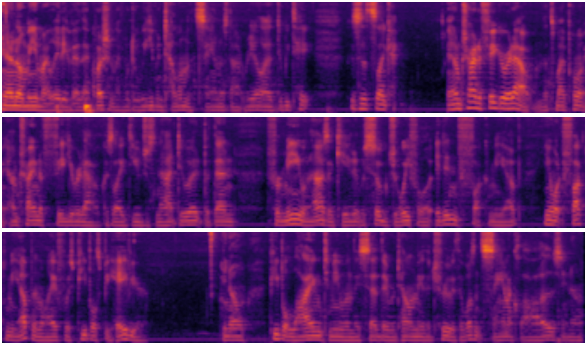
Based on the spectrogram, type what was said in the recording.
And I know me and my lady have had that question, like, well, do we even tell them that Santa's not real? Do we take? Because it's like, and I'm trying to figure it out. And that's my point. I'm trying to figure it out. Because like, do you just not do it? But then, for me, when I was a kid, it was so joyful. It didn't fuck me up. You know what fucked me up in life was people's behavior. You know, people lying to me when they said they were telling me the truth. It wasn't Santa Claus. You know,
